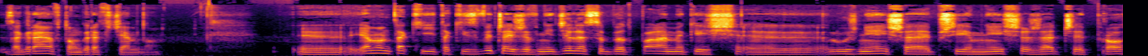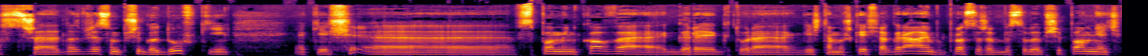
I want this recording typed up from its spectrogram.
zagrałem w tą grę w ciemno. Y, ja mam taki, taki zwyczaj, że w niedzielę sobie odpalam jakieś y, luźniejsze, przyjemniejsze rzeczy, prostsze, no, są przygodówki, jakieś e, wspominkowe gry, które gdzieś tam już kiedyś ograłem, po prostu, żeby sobie przypomnieć.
